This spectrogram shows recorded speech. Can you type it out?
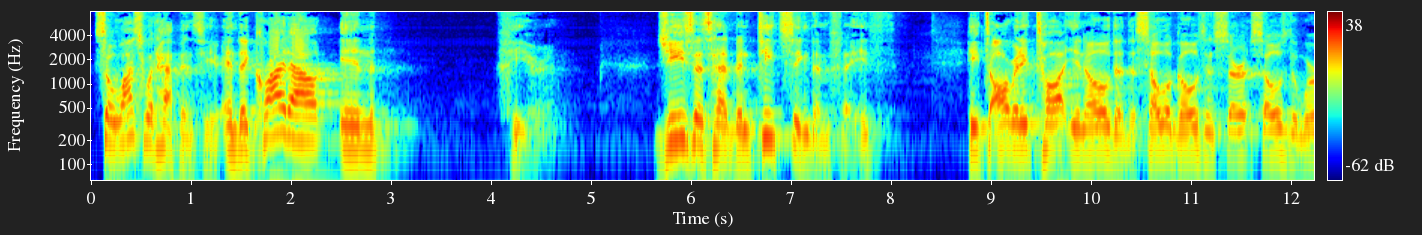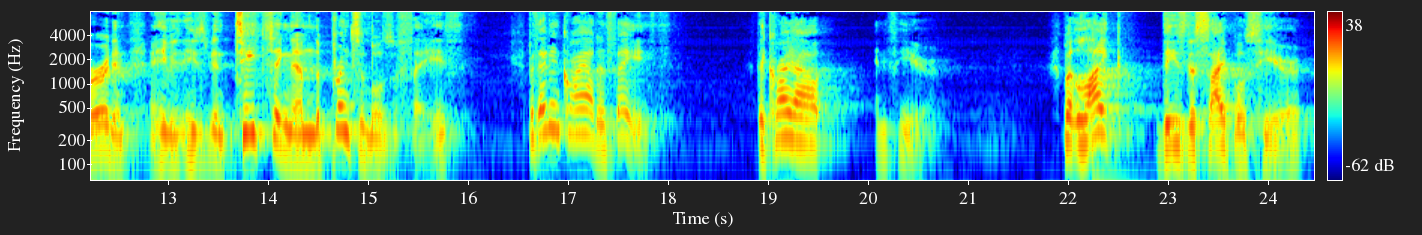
So watch what happens here. And they cried out in fear. Jesus had been teaching them faith. He already taught, you know, that the sower goes and sows the word, and, and he, he's been teaching them the principles of faith. But they didn't cry out in faith. They cry out in fear. But like these disciples here,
